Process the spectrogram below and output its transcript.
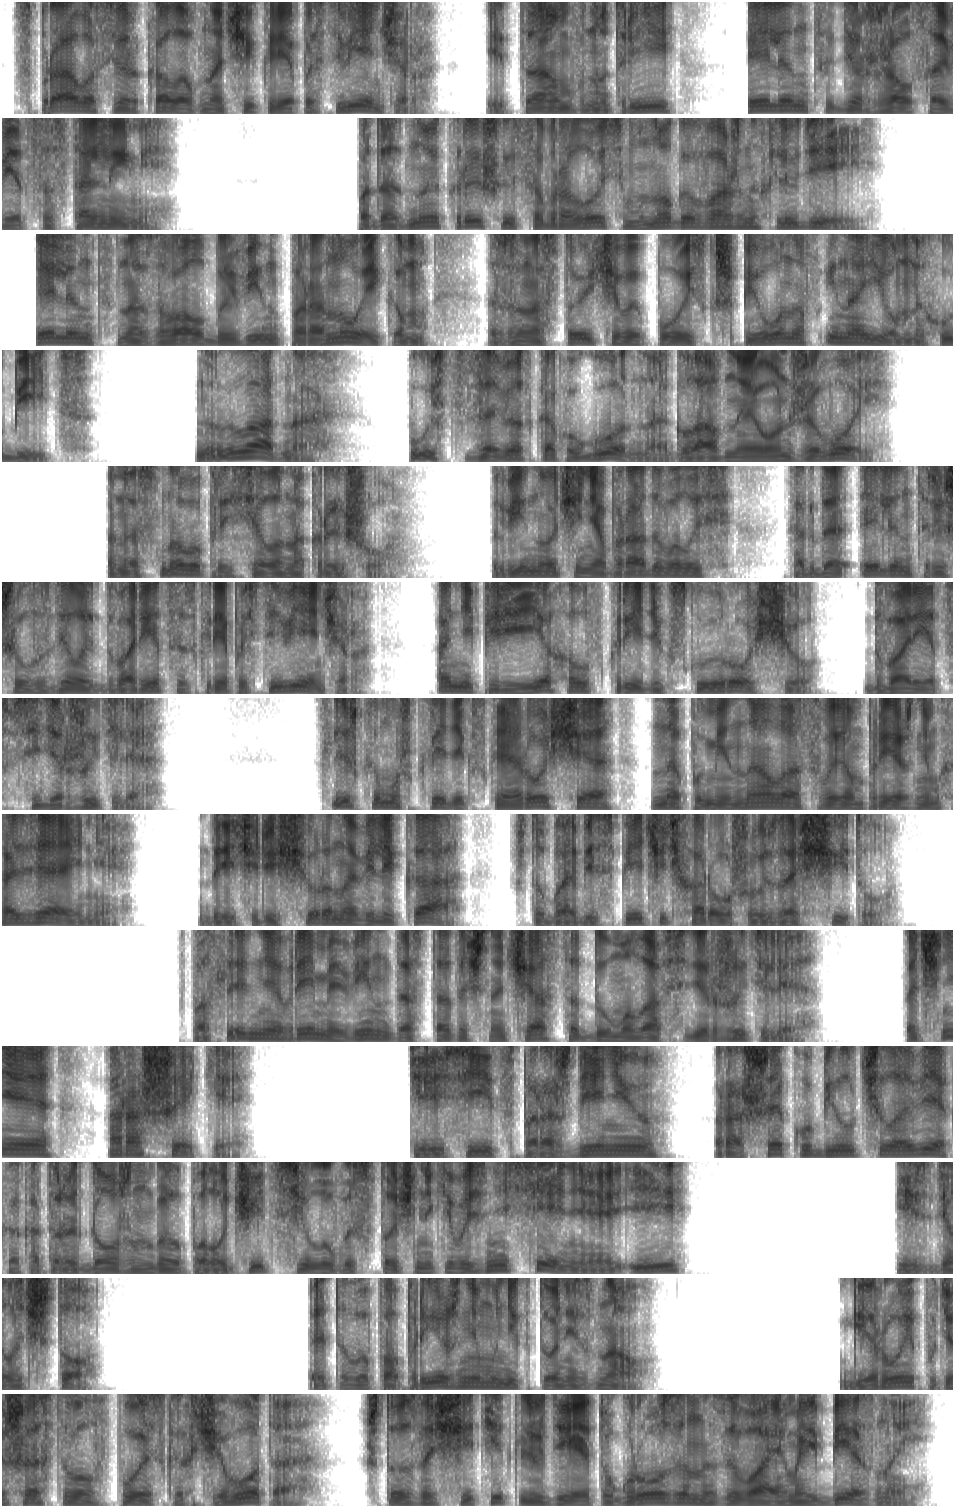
Справа сверкала в ночи крепость Венчер, и там, внутри, Элленд держал совет с остальными. Под одной крышей собралось много важных людей. Элленд назвал бы Вин параноиком за настойчивый поиск шпионов и наемных убийц. Ну и ладно, пусть зовет как угодно, главное, он живой. Она снова присела на крышу. Вин очень обрадовалась, когда Элленд решил сделать дворец из крепости Венчер, а не переехал в Кредикскую рощу, дворец Вседержителя. Слишком уж Кредикская роща напоминала о своем прежнем хозяине, да и чересчур она велика, чтобы обеспечить хорошую защиту. В последнее время Вин достаточно часто думала о Вседержителе, точнее, о Рашеке. Тересиец по рождению, Рашек убил человека, который должен был получить силу в Источнике Вознесения и... И сделать что? Этого по-прежнему никто не знал. Герой путешествовал в поисках чего-то, что защитит людей от угрозы, называемой бездной.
